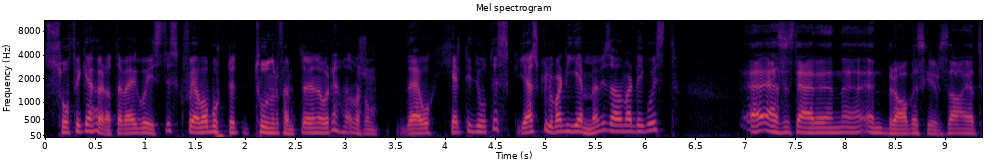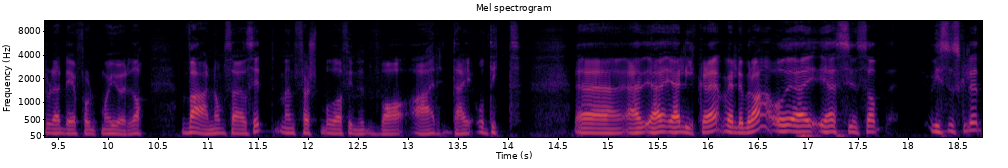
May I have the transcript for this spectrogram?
Så fikk jeg høre at jeg var egoistisk, for jeg var borte 250 døgn i året. Det, sånn, det er jo helt idiotisk. Jeg skulle vært hjemme hvis jeg hadde vært egoist. Jeg, jeg syns det er en, en bra beskrivelse. Jeg tror det er det folk må gjøre. da. Verne om seg og sitt, men først må du finne ut hva er deg og ditt. Eh, jeg, jeg, jeg liker det veldig bra, og jeg, jeg syns at hvis du skulle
